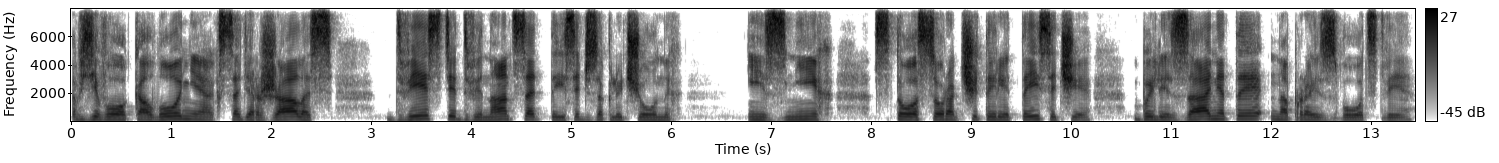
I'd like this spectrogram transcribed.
В его колониях содержалось 212 тысяч заключенных. Из них 144 тысячи были заняты на производстве.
